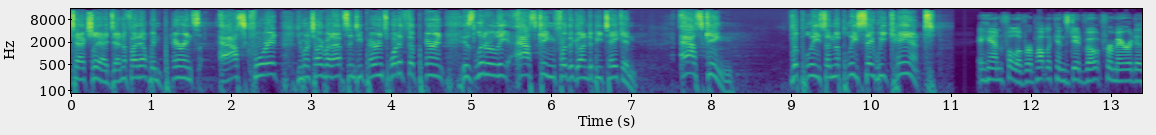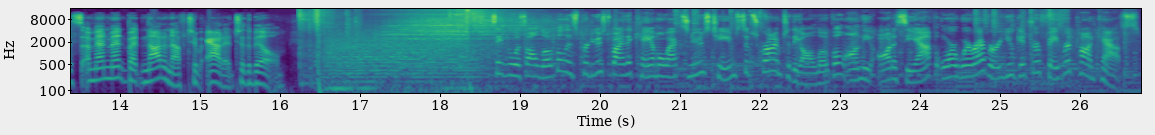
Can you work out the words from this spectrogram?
to actually identify that when parents ask for it. You want to talk about absentee parents? What if the parent is literally asking for the gun to be taken? Asking the police, and the police say we can't. A handful of Republicans did vote for Meredith's amendment, but not enough to add it to the bill. St. Louis All Local is produced by the KMOX News team. Subscribe to the All Local on the Odyssey app or wherever you get your favorite podcasts.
